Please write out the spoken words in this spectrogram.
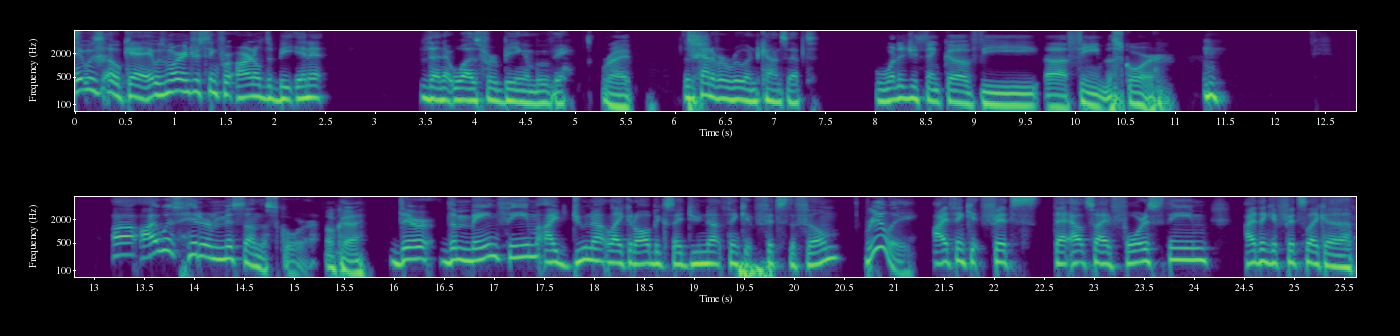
It was okay. It was more interesting for Arnold to be in it than it was for being a movie. right. It was kind of a ruined concept. What did you think of the uh, theme, the score? Uh, I was hit or miss on the score. Okay. There, the main theme I do not like at all because I do not think it fits the film. Really? I think it fits that outside forest theme. I think it fits like a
